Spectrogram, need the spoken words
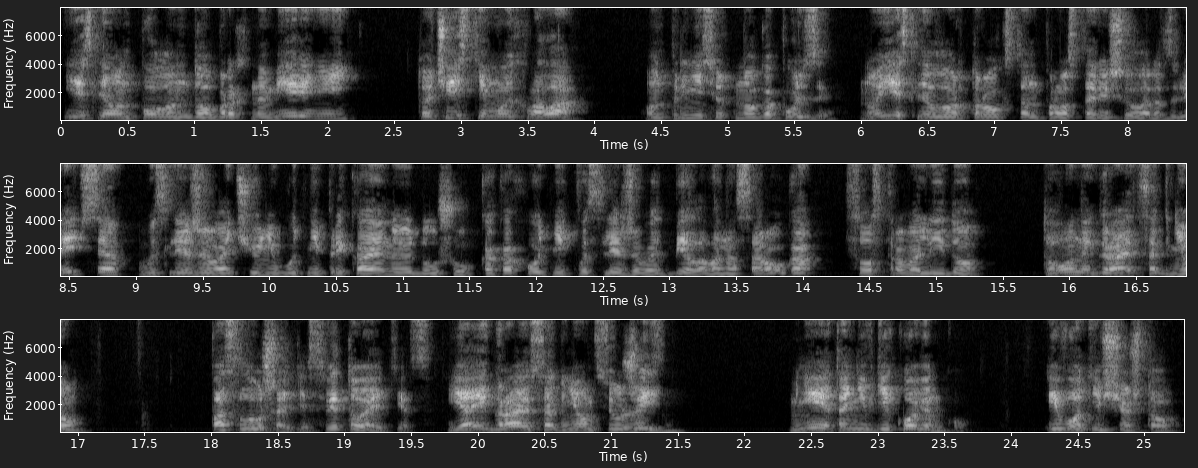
Если он полон добрых намерений, то честь ему и хвала. Он принесет много пользы. Но если лорд Рокстон просто решил развлечься, выслеживая чью-нибудь неприкаянную душу, как охотник выслеживает белого носорога с острова Лидо, то он играет с огнем. Послушайте, святой отец, я играю с огнем всю жизнь. Мне это не в диковинку. И вот еще что.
